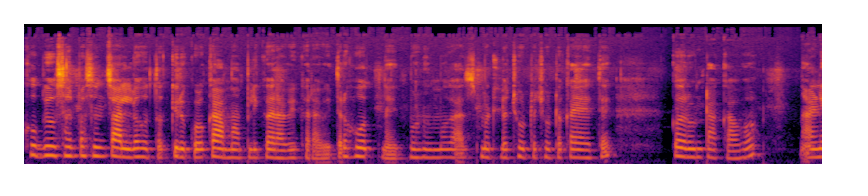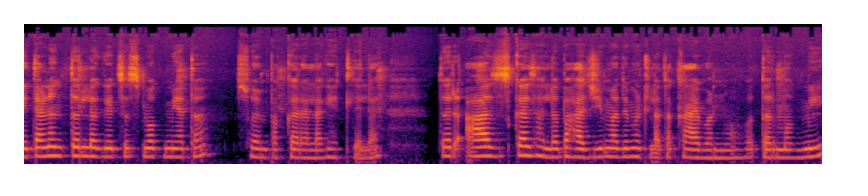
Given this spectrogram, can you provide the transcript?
खूप दिवसांपासून चाललं होतं. किरकोळ कामं आपली करावी करावी तर होत नाहीत. म्हणून मग आज म्हटलं छोटं छोटं काय आहे ते करून टाकावं. आणि त्यानंतर लगेचच मग मी आता स्वयंपाक करायला घेतलेला आहे. तर आज काय झालं? भाजीमध्ये म्हटलं आता काय बनवावं? तर मग मी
